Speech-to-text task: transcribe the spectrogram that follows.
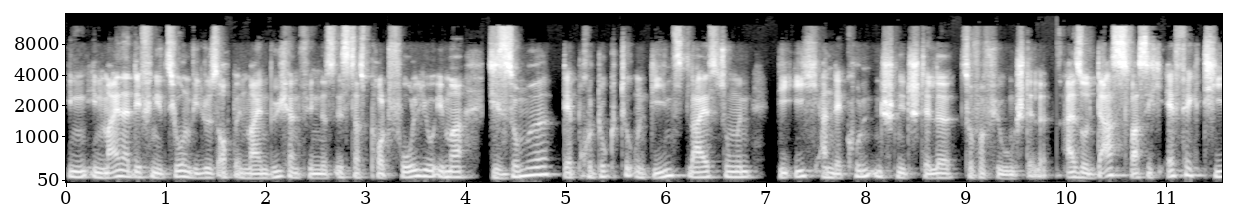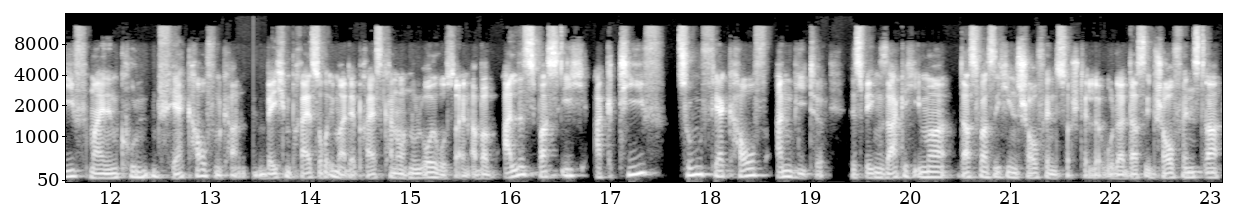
in, in meiner Definition, wie du es auch in meinen Büchern findest, ist das Portfolio immer die Summe der Produkte und Dienstleistungen, die ich an der Kundenschnittstelle zur Verfügung stelle. Also das, was ich effektiv meinen Kunden verkaufen kann. Welchen Preis auch immer. Der Preis kann auch 0 Euro sein. Aber alles, was ich aktiv zum Verkauf anbiete. Deswegen sage ich immer, das, was ich ins Schaufenster stelle oder das im Schaufenster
